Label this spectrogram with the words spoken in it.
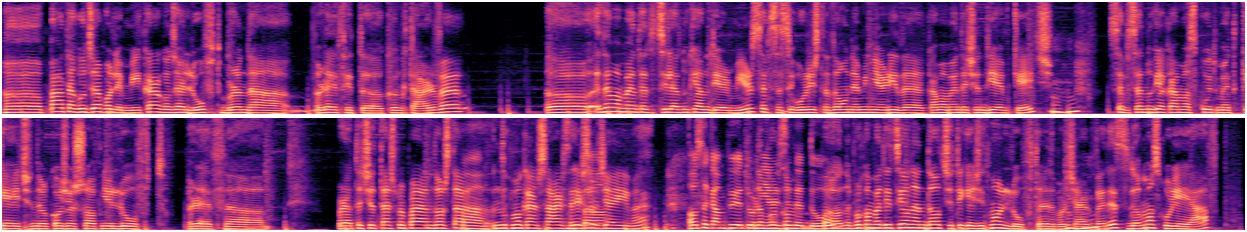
Uh, pata goxha polemika, goxha luftë brenda rrethit të këngëtarëve, Uh, edhe momente të cilat nuk jam ndier mirë sepse sigurisht edhe unë jam një njeri dhe ka momente që ndihem keq, mm -hmm. sepse nuk ja kam askujt me të keq, ndërkohë që shoh një luftë rreth për atë që tash përpara ndoshta pa. Po. nuk më kanë sharë se ishte që ai më. Ose kanë pyetur njerëzit e duhur. Po, nëpër kompeticione ndodh që ti ke gjithmonë luftë rreth e përqark mm -hmm. vetes, sidomos kur je i aftë.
